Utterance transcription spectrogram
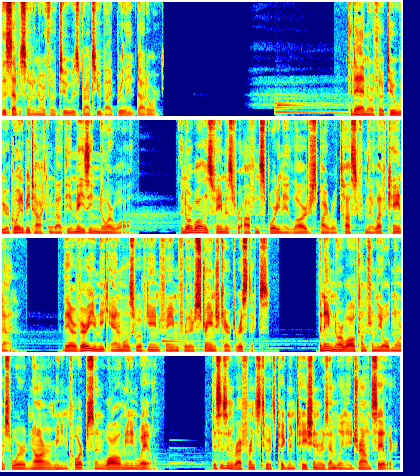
This episode of North02 is brought to you by Brilliant.org. Today on North02, we are going to be talking about the amazing Narwhal. The Narwhal is famous for often sporting a large spiral tusk from their left canine. They are very unique animals who have gained fame for their strange characteristics. The name Narwhal comes from the Old Norse word nar, meaning corpse, and wall, meaning whale. This is in reference to its pigmentation resembling a drowned sailor.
